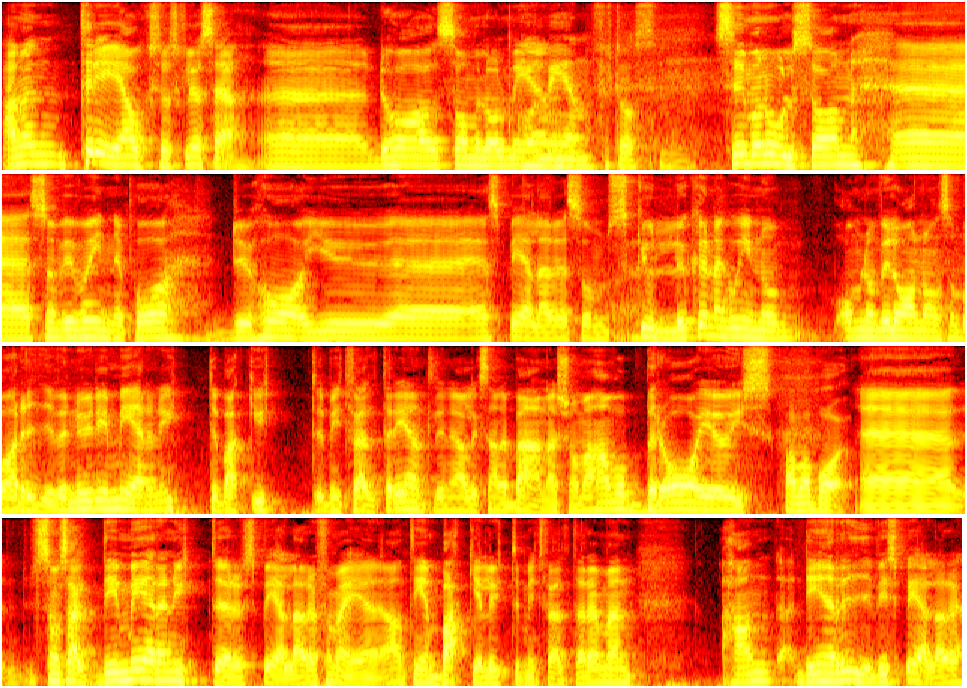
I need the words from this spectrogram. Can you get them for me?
Ja men trea också skulle jag säga. Eh, Du har Samuel Holmén. Holmén förstås. Simon Olsson, eh, som vi var inne på. Du har ju eh, en spelare som skulle kunna gå in och... Om de vill ha någon som bara river. Nu är det mer en ytterback, yttermittfältare egentligen, Alexander Bernhardsson. Men han var bra i ÖIS. Han var bra. Eh, som sagt, det är mer en ytterspelare för mig. Antingen back eller yttermittfältare. Men han, det är en rivig spelare.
